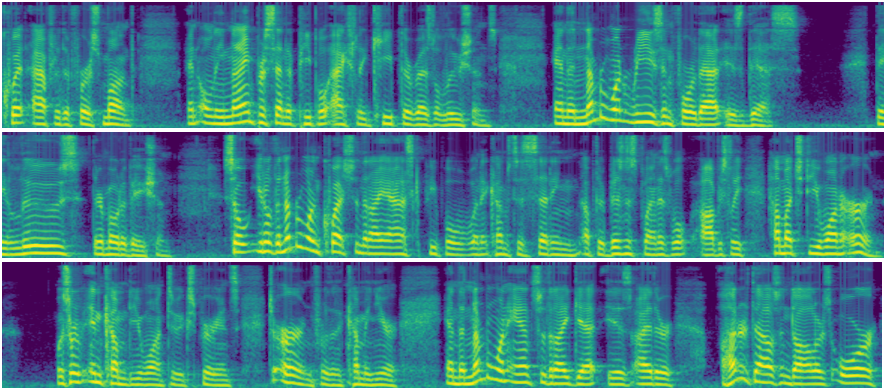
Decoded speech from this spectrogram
quit after the first month, and only 9% of people actually keep their resolutions. And the number one reason for that is this they lose their motivation. So, you know, the number one question that I ask people when it comes to setting up their business plan is well, obviously, how much do you want to earn? What sort of income do you want to experience to earn for the coming year? And the number one answer that I get is either $100,000 or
